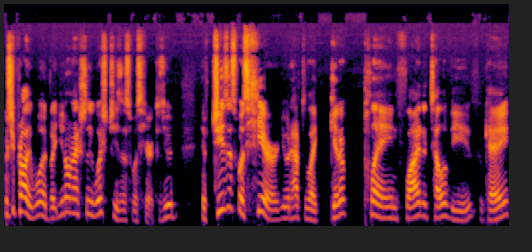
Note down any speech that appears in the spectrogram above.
Which you probably would, but you don't actually wish Jesus was here because you if Jesus was here, you would have to like get a plane, fly to Tel Aviv, okay?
